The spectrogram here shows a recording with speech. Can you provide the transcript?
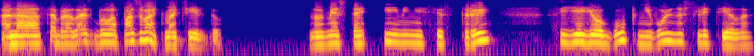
Она собралась было позвать Матильду, но вместо имени сестры с ее губ невольно слетело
